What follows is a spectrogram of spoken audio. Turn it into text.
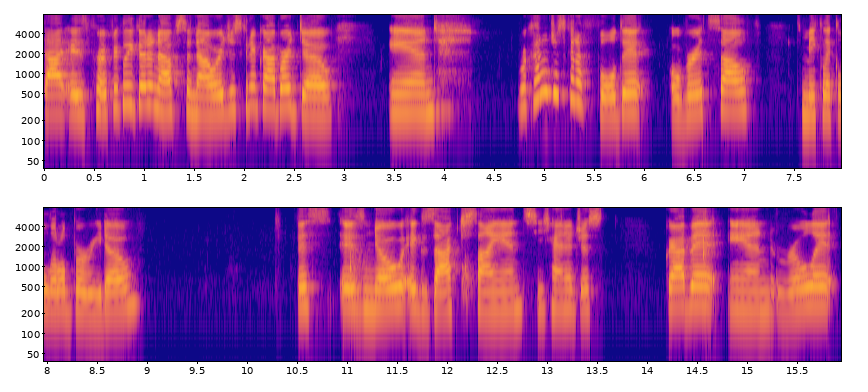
That is perfectly good enough. So now we're just gonna grab our dough and we're kind of just going to fold it over itself to make like a little burrito. This is no exact science. You kind of just grab it and roll it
